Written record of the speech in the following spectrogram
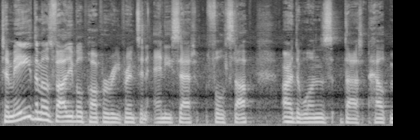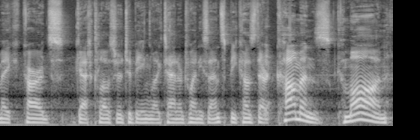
To me, the most valuable Pauper reprints in any set, full stop, are the ones that help make cards get closer to being like ten or twenty cents because they're commons. Come on.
